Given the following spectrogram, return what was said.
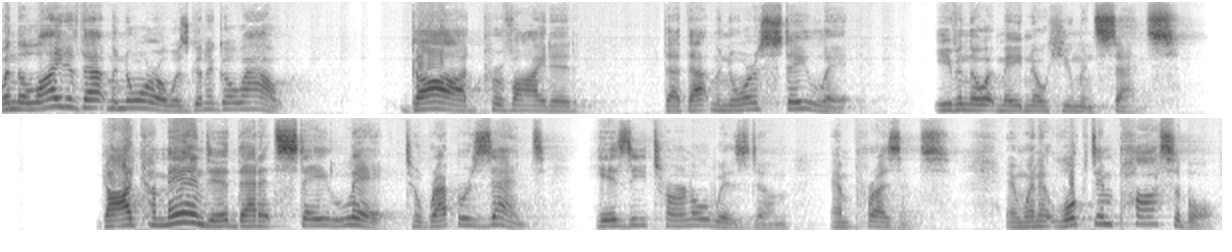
When the light of that menorah was going to go out, God provided that that menorah stay lit, even though it made no human sense. God commanded that it stay lit to represent His eternal wisdom and presence. And when it looked impossible,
